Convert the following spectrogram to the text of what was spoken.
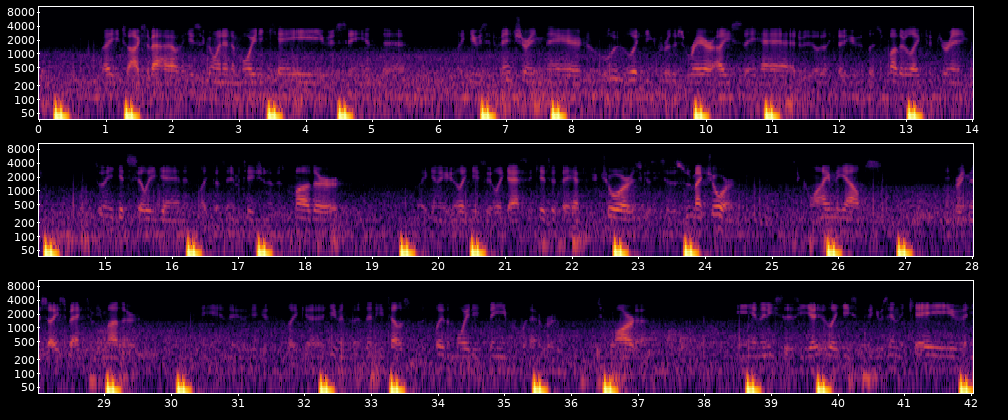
But he talks about how he's going into Moiety Caves and uh, like he was adventuring there, looking for this rare ice they had, like that he, his mother liked to drink. So then he gets silly again and like does an imitation of his mother. Like and he, like he's like asks the kids if they have to do chores because he says this was my chore to climb the Alps and bring this ice back to me mother. And uh, he was like uh, even then he tells him to play the Moiety theme or whatever to Marta. And then he says he like he's, he was in the cave and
